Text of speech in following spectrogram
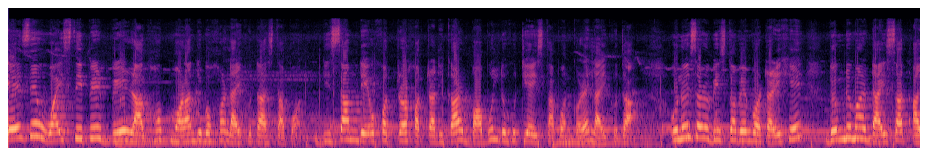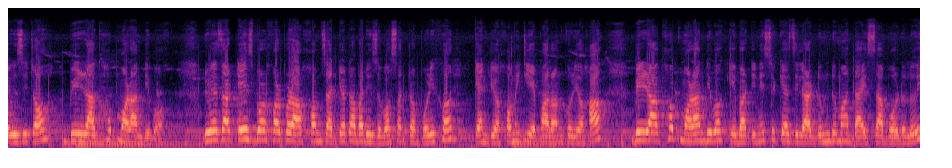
এ জে ৱাই চি পিৰ বীৰ ৰাঘৱ মৰাণ দিৱসৰ লাইখুটা স্থাপন দিচাম দেও সত্ৰৰ সত্ৰাধিকাৰ বাবুল দহুতীয়াই স্থাপন কৰে লাইখুটা। ঊনৈছ আৰু বিছ নৱেম্বৰ তাৰিখে ডুমডুমাৰ ডাইচাত আয়োজিত বীৰ ৰাঘৱ মৰাণ দিৱস। দুহেজাৰ তেইছ বৰ্ষৰ পৰা অসম জাতীয়তাবাদী যুৱ ছাত্ৰ পৰিষদ কেন্দ্ৰীয় সমিতিয়ে পালন কৰি অহা বীৰ ৰাঘৱ মৰাণ দিৱস এইবাৰ তিনিচুকীয়া জিলাৰ ডুমডুমা ডাইচা বৰদলৈ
